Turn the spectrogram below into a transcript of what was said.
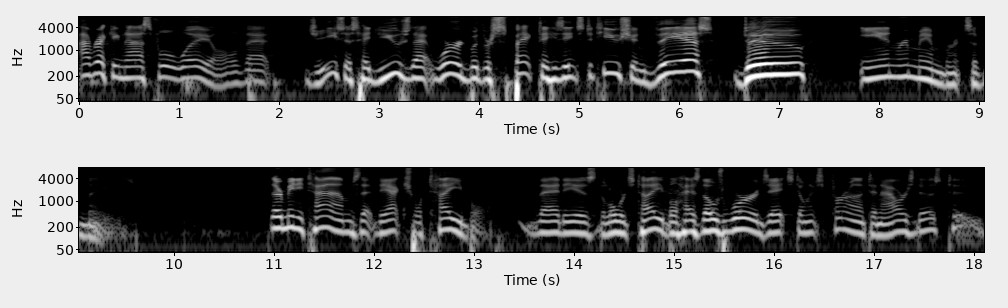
I recognize full well that Jesus had used that word with respect to his institution. This do in remembrance of me. There are many times that the actual table, that is the Lord's table, has those words etched on its front, and ours does too.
